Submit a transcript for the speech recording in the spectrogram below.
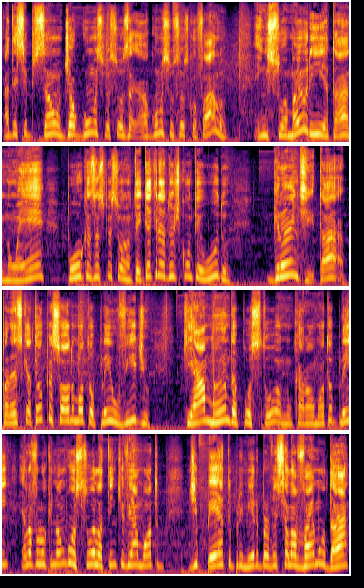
a decepção de algumas pessoas, algumas pessoas que eu falo, em sua maioria, tá? Não é poucas as pessoas. Não tem até criador de conteúdo grande, tá? Parece que até o pessoal do Motoplay, o vídeo, que a Amanda postou no canal Motoplay, ela falou que não gostou, ela tem que ver a moto de perto primeiro para ver se ela vai mudar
